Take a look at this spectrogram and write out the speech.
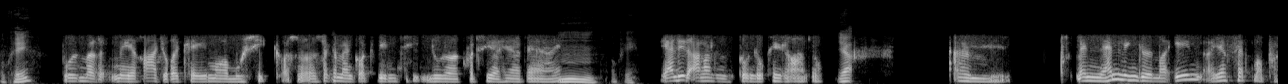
Okay. Både med, med radioreklamer og musik og sådan noget. Så kan man godt vinde 10 minutter og kvarter her og der, ikke? Mm, okay. Det er lidt anderledes på en lokal radio. Ja. Um, men han vinkede mig ind, og jeg satte mig på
